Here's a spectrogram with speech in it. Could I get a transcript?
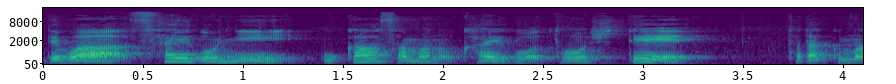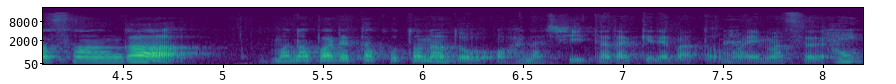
では最後にお母様の介護を通して忠熊さんが学ばれたことなどお話しいただければと思います。はい。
